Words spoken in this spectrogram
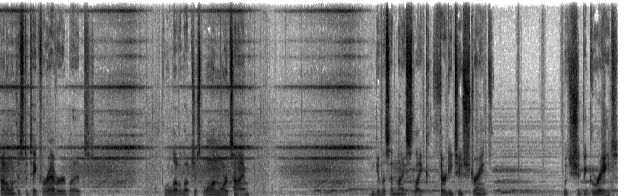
I don't want this to take forever, but we'll level up just one more time. And give us a nice, like, 32 strength, which should be great.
